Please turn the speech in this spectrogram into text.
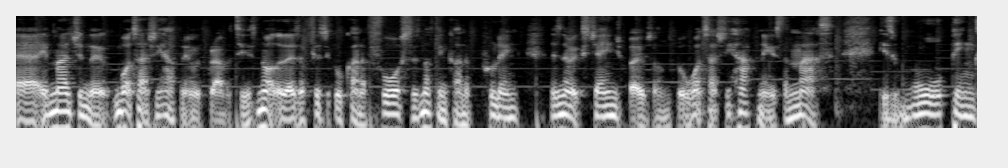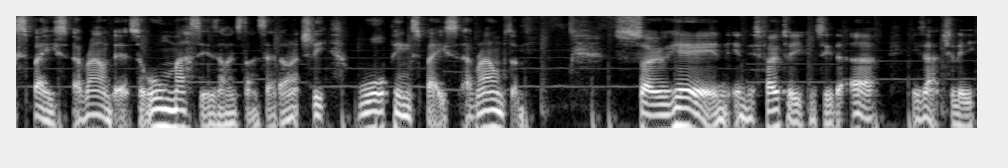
uh, imagine that what's actually happening with gravity is not that there's a physical kind of force, there's nothing kind of pulling, there's no exchange bosons, but what's actually happening is the mass is warping space around it. So all masses, Einstein said, are actually warping space around them. So here in, in this photo, you can see that Earth is actually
